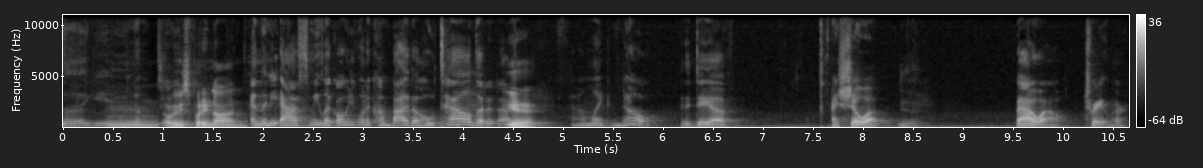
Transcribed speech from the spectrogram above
Yeah, you know, Oh, he was putting on. and then he asked me like, "Oh, you want to come by the hotel?" Da da da. Yeah. And I'm like, "No." The day of, I show up. Yeah. Bow Wow trailer.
